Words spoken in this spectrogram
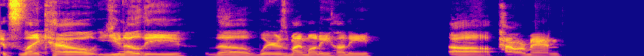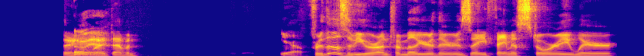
It's like how you know the the "Where's my money, honey?" uh, Power Man thing, Oh, yeah. right, Devin? Yeah. For those of you who are unfamiliar, there is a famous story where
